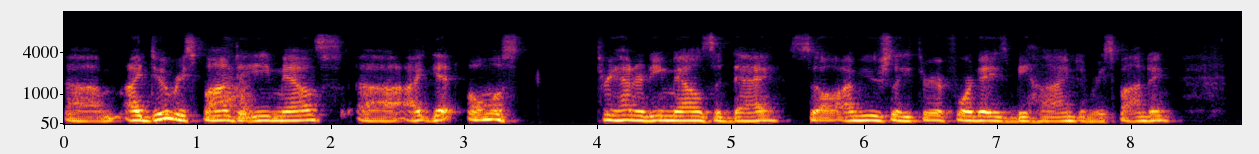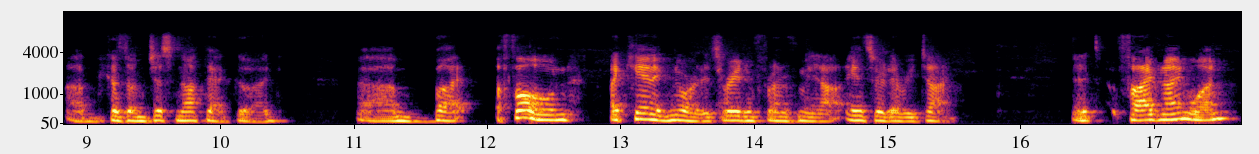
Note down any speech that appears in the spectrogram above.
Um, I do respond to emails. Uh, I get almost 300 emails a day. So I'm usually three or four days behind in responding uh, because I'm just not that good. Um, but a phone, I can't ignore it. It's right in front of me and I'll answer it every time. And it's 591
